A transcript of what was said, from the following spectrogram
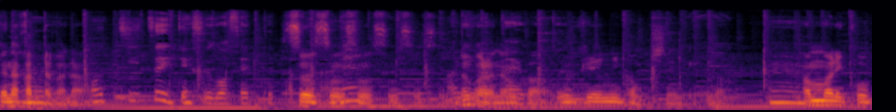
なかったから、うん。落ち着いて過ごせてたからね。そうそうそうそうそうそう。だからなんか余計にかもしれんけどな。うん。あんまりこ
